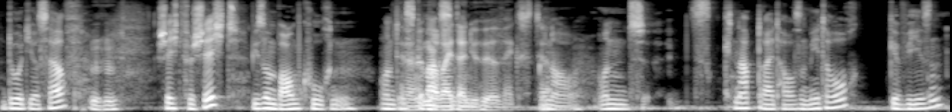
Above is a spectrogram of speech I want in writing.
Do it yourself. Mhm. Schicht für Schicht, wie so ein Baumkuchen. Und Der ist immer gewachsen. weiter in die Höhe wächst. Ja. Genau. Und ist knapp 3000 Meter hoch gewesen.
